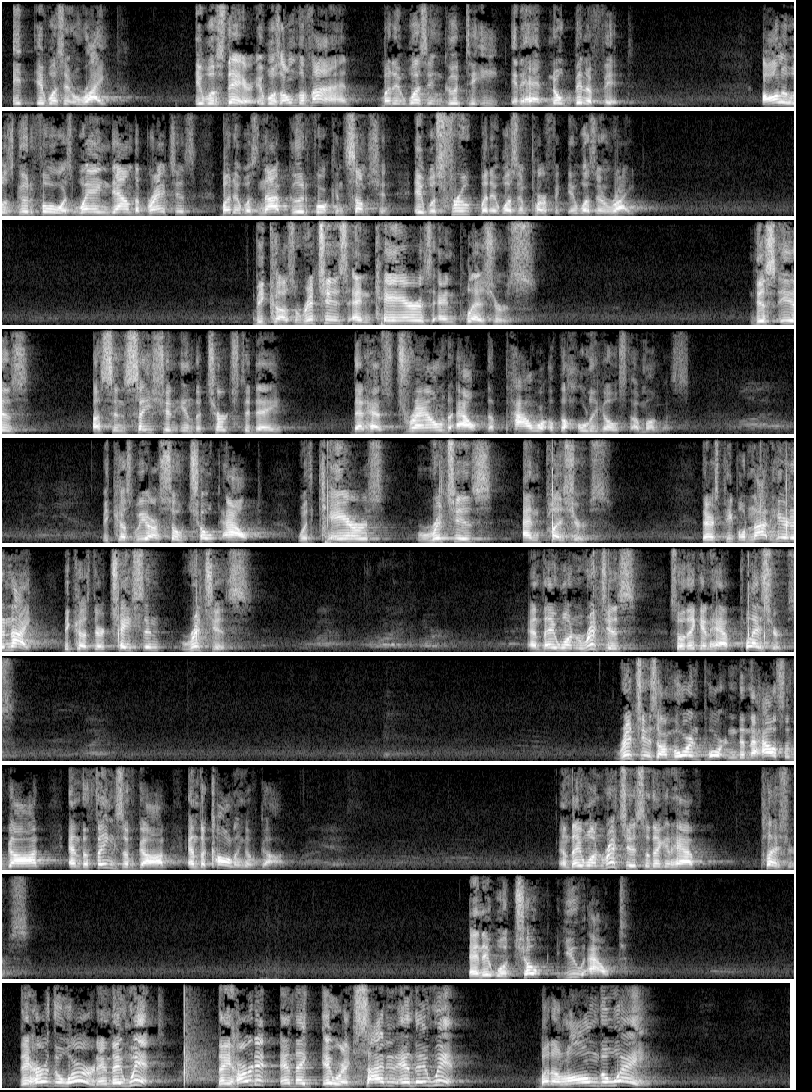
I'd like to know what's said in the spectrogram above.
it, it wasn't ripe. It was there, it was on the vine, but it wasn't good to eat. It had no benefit. All it was good for was weighing down the branches, but it was not good for consumption. It was fruit, but it wasn't perfect. It wasn't ripe. Because riches and cares and pleasures. This is a sensation in the church today that has drowned out the power of the Holy Ghost among us. Because we are so choked out with cares, riches, and pleasures. There's people not here tonight because they're chasing riches. And they want riches so they can have pleasures. Riches are more important than the house of God and the things of God and the calling of God. And they want riches so they can have pleasures. and it will choke you out. They heard the word and they went. They heard it and they, they were excited and they went. But along the way,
